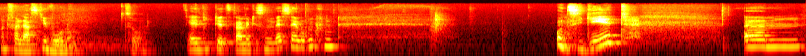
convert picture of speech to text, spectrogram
und verlässt die Wohnung. So. Er liegt jetzt da mit diesem Messer im Rücken. Und sie geht. Ähm,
